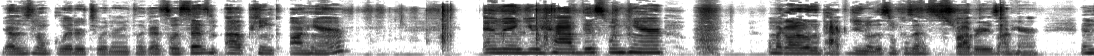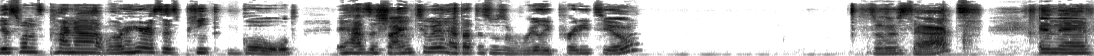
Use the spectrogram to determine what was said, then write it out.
yeah, there's no glitter to it or anything like that. So it says, uh, pink on here. And then you have this one here. Oh my god, I love the packaging of this one because it has strawberries on here. And this one's kind of, well, right here it says pink gold. It has a shine to it. I thought this was really pretty too. So there's that. And then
